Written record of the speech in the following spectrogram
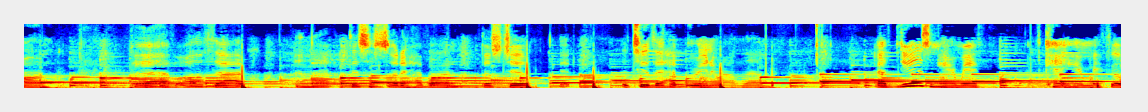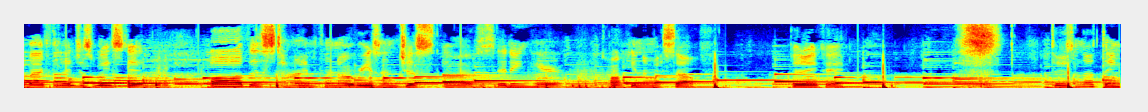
on. Okay, I have all of that, and that. This is what I have on. Those two, the, two that have green around them. Uh, you guys can hear me. I can't hear me. I feel bad because I just wasted all this time for no reason, just uh, sitting here talking to myself. But okay. There's nothing.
